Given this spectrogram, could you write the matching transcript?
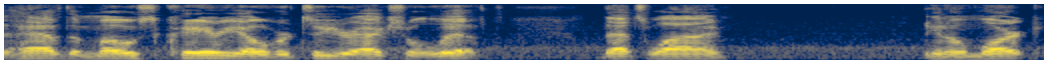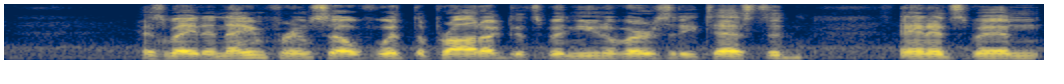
to have the most carryover to your actual lift. That's why, you know, Mark has made a name for himself with the product. It's been university tested and it's been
